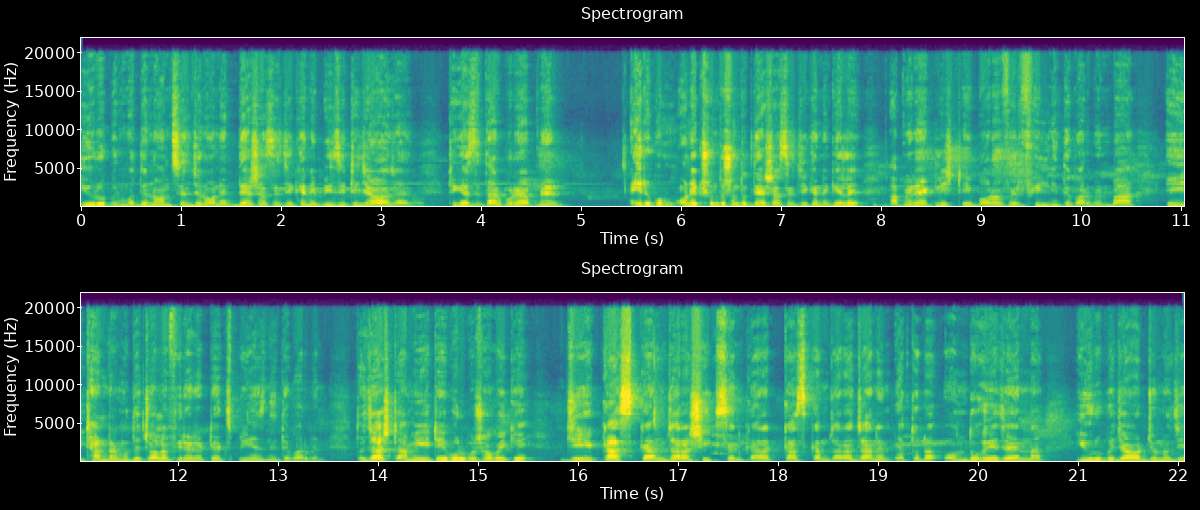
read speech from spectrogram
ইউরোপের মধ্যে ননসেন্সের অনেক দেশ আছে যেখানে ভিজিটে যাওয়া যায়, ঠিক আছে? তারপরে আপনার এরকম অনেক সুন্দর সুন্দর দেশ আছে যেখানে গেলে আপনারা অ্যাটলিস্ট এই বরফের ফিল নিতে পারবেন বা এই ঠান্ডার মধ্যে চলাফেরার একটা এক্সপিরিয়েন্স নিতে পারবেন। তো জাস্ট আমি এটাই বলব সবাইকে যে কাজ কাম যারা শিখছেন কাজ কাম যারা জানেন, এতটা অন্ধ হয়ে যায় না। ইউরোপে যাওয়ার জন্য যে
